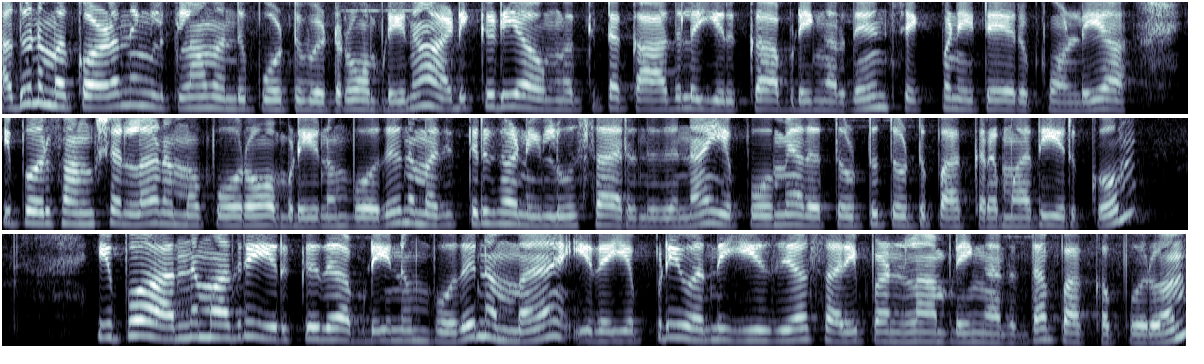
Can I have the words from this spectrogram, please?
அதுவும் நம்ம குழந்தைங்களுக்குலாம் வந்து போட்டு விடுறோம் அப்படின்னா அடிக்கடி அவங்கக்கிட்ட காதில் இருக்கா அப்படிங்கிறதையும் செக் பண்ணிகிட்டே இருப்போம் இல்லையா? இப்போ ஒரு ஃபங்க்ஷன்லாம் நம்ம போகிறோம் அப்படின்னும் போது இந்த மாதிரி திருகாணி லூஸாக இருந்ததுன்னா எப்போவுமே அதை தொட்டு தொட்டு பார்க்குற மாதிரி இருக்கும். இப்போது அந்த மாதிரி இருக்குது அப்படின்னும் போது நம்ம இதை எப்படி வந்து ஈஸியாக சரி பண்ணலாம் அப்படிங்கிறது தான் பார்க்க போகிறோம்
